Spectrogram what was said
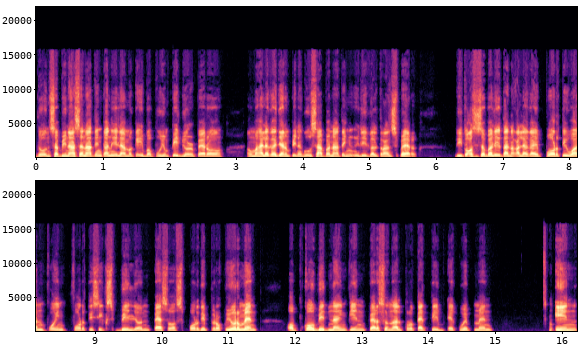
doon sa binasa natin kanila, magkaiba po yung figure pero ang mahalaga dyan, ang pinag-uusapan natin yung illegal transfer. Dito kasi sa balita nakalagay 41.46 billion pesos for the procurement of COVID-19 personal protective equipment in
